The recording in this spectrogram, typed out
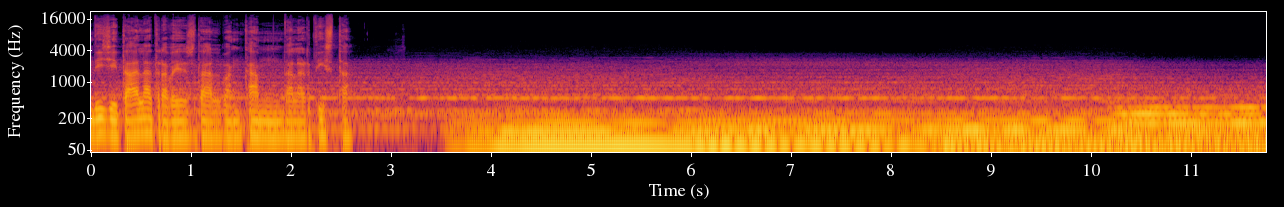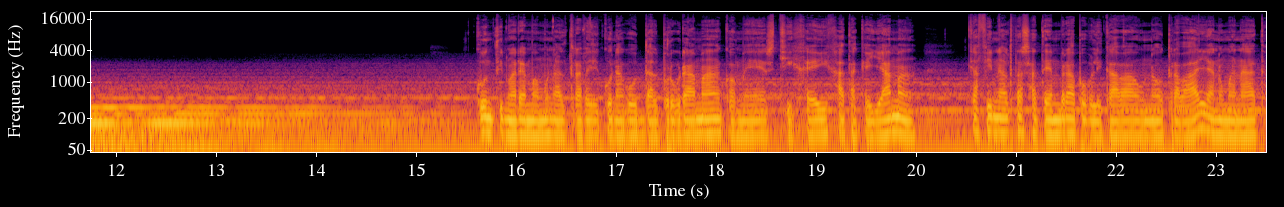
digital a través del bancamp de l'artista. Continuarem amb un altre vell conegut del programa com és Chihei Hatakeyama, que a finals de setembre publicava un nou treball anomenat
